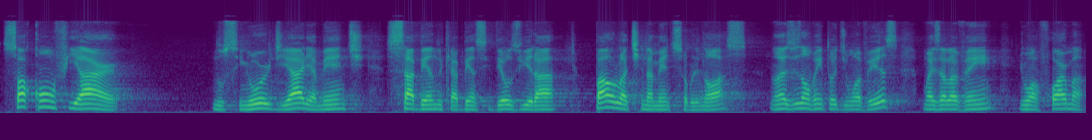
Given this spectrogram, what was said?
Só confiar no Senhor diariamente, sabendo que a bênção de Deus virá paulatinamente sobre nós. Não, às vezes não vem toda de uma vez, mas ela vem de uma forma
